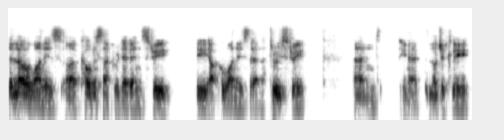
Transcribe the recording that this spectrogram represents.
The lower one is a cul-de-sac or dead-end street. The upper one is a through street. And, you know, logically,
